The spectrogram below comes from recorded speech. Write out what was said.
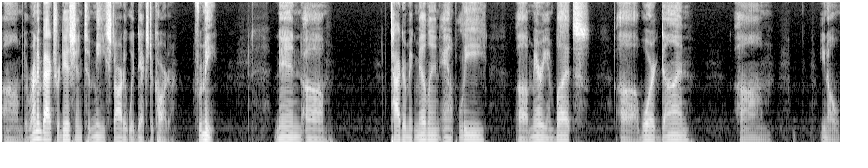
Um, the running back tradition to me started with Dexter Carter, for me. Then uh, Tiger McMillon, Amp Lee, uh, Marion Butts, uh, Warrick Dunn, um, you know,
